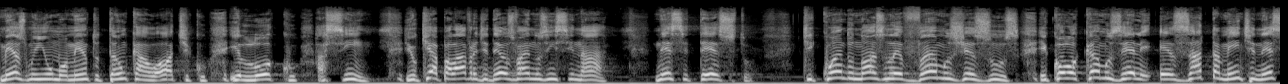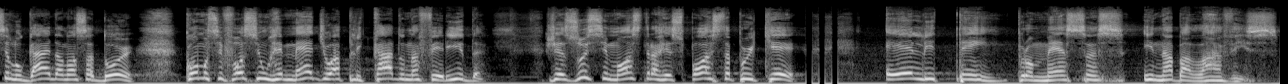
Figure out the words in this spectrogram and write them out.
mesmo em um momento tão caótico e louco assim. E o que a palavra de Deus vai nos ensinar nesse texto que quando nós levamos Jesus e colocamos Ele exatamente nesse lugar da nossa dor, como se fosse um remédio aplicado na ferida, Jesus se mostra a resposta porque ele tem promessas inabaláveis.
